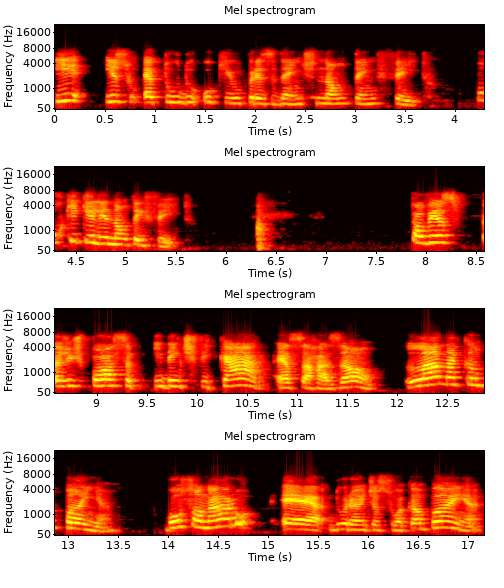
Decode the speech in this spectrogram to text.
E isso é tudo o que o presidente não tem feito. Por que, que ele não tem feito? Talvez a gente possa identificar essa razão lá na campanha. Bolsonaro, é, durante a sua campanha,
